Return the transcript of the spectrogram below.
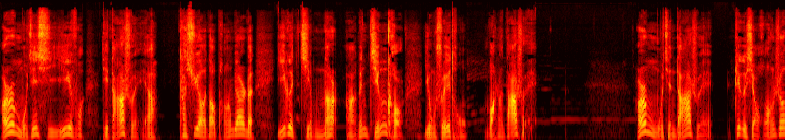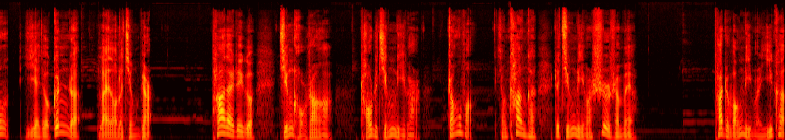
而母亲洗衣服得打水呀，他需要到旁边的一个井那儿啊，跟井口用水桶往上打水。而母亲打水，这个小黄生。也就跟着来到了井边他在这个井口上啊，朝着井里边张望，想看看这井里面是什么呀。他这往里面一看，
